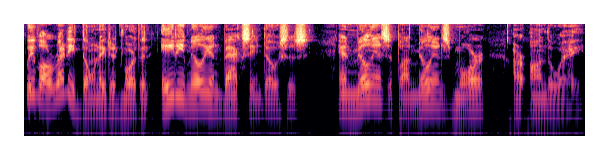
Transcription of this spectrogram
We've already donated more than 80 million vaccine doses, and millions upon millions more are on the way.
